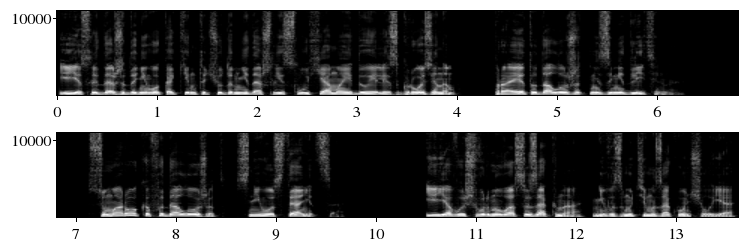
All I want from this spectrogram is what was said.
И если даже до него каким-то чудом не дошли слухи о моей дуэли с Грозиным, про эту доложат незамедлительно. Сумароков и доложит, с него станется. И я вышвырну вас из окна, невозмутимо закончил я.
